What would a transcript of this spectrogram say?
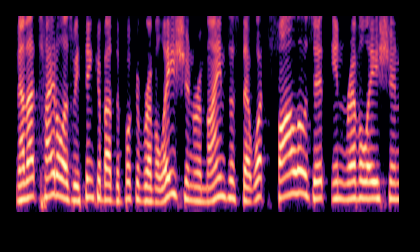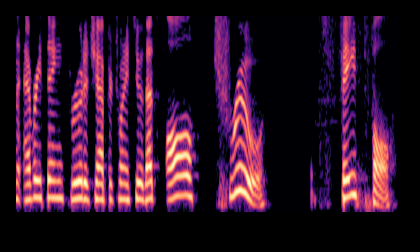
Now, that title, as we think about the book of Revelation, reminds us that what follows it in Revelation, everything through to chapter 22, that's all true. It's faithful.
